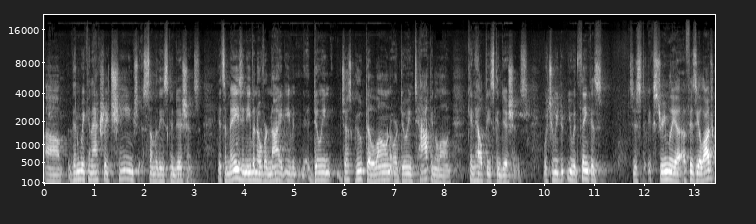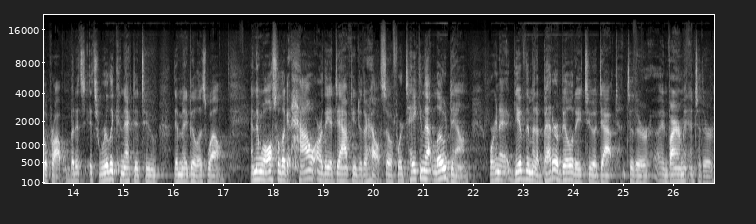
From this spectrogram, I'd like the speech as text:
um, then we can actually change some of these conditions. It's amazing, even overnight, even doing just Gupta alone or doing tapping alone can help these conditions, which we, you would think is just extremely a, a physiological problem, but it's, it's really connected to the amygdala as well. And then we'll also look at how are they adapting to their health. So if we're taking that load down, we're going to give them a better ability to adapt to their environment and to their,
